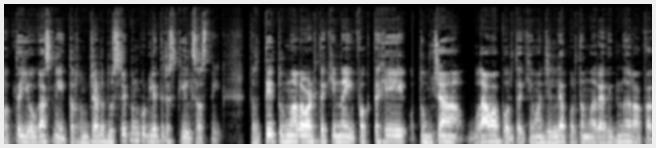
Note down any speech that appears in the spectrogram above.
फक्त योगाच नाही तर तुमच्याकडे दुसरे पण कुठले तरी स्किल्स असतील. तर ते तुम्हाला वाटतं की नाही फक्त हे तुमच्या गावापुरतं किंवा जिल्ह्यापुरतं मर्यादित न राहता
